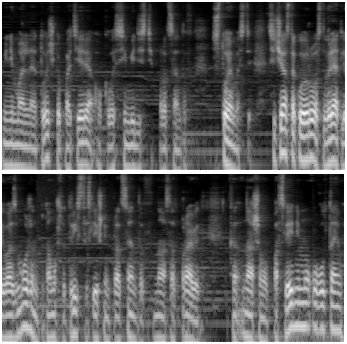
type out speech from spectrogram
Минимальная точка потеря около 70% стоимости. Сейчас такой рост вряд ли возможен, потому что 300 с лишним процентов нас отправит к нашему последнему all-time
